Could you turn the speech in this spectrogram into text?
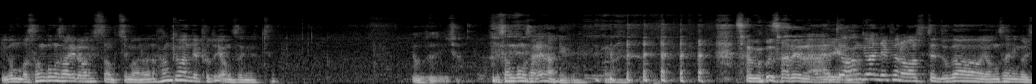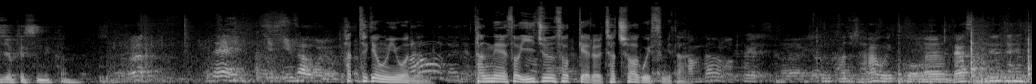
이건 뭐 성공 사례라고 할 수는 없지만은 황교안 대표도 영선이었죠 영선이죠. 이 성공 사례는 아니고 예. 성공 사례는 그때 아니고 황교안 대표 나왔을 때 누가 영선인 걸 지적했습니까? 하태경 의원은 당내에서 이준석계를 자처하고 있습니다. 아주 잘하고 있고 내가 선대위원장 해도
